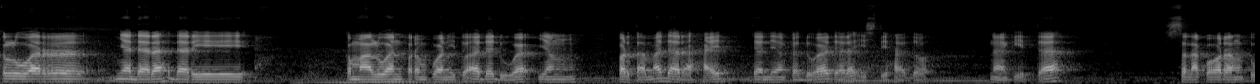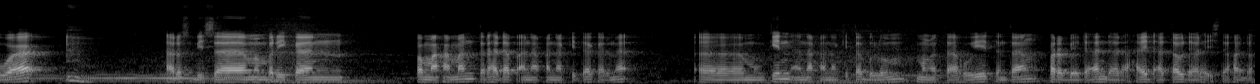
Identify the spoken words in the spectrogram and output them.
keluarnya darah dari kemaluan perempuan itu ada dua yang pertama darah haid dan yang kedua darah istihadah nah kita selaku orang tua harus bisa memberikan pemahaman terhadap anak-anak kita karena e, mungkin anak-anak kita belum mengetahui tentang perbedaan darah haid atau darah istihadah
